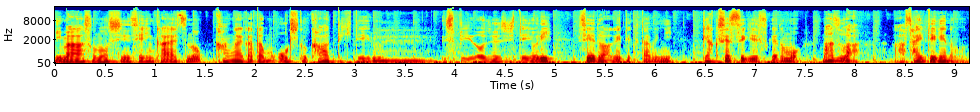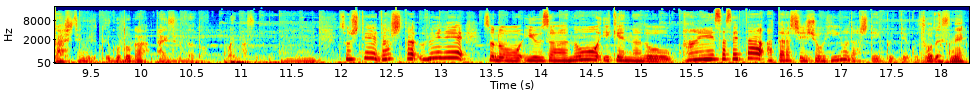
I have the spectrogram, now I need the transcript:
今その新製品開発の考え方も大きく変わってきている。スピードを重視してより精度を上げていくために逆説的ですけれどもまずは最低限のものを出してみるということが大切だと思います。そして出した上でそのユーザーの意見などを反映させた新しい商品を出していくっていうことそうですね。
